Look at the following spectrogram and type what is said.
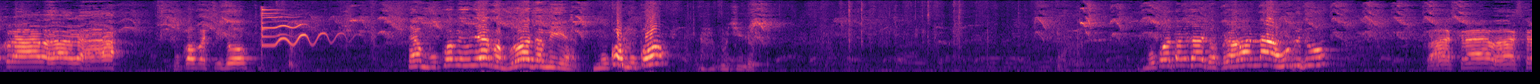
ક્રાવલા મૂકો પચીસો. ત્યાં મૂકો લે ગભરો તમે. મૂકો મૂકો. પૂછી દો મૂકો તમે તાર ગભરાવા ના હું કીધું? કાસ્ત્ર વસ્ત્ર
